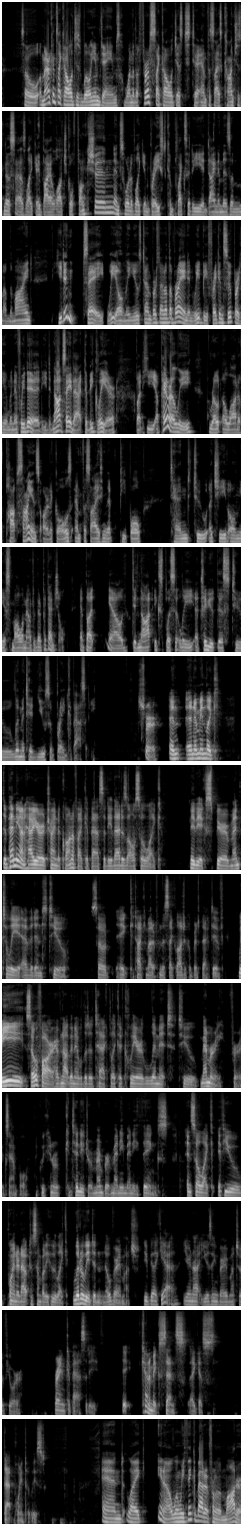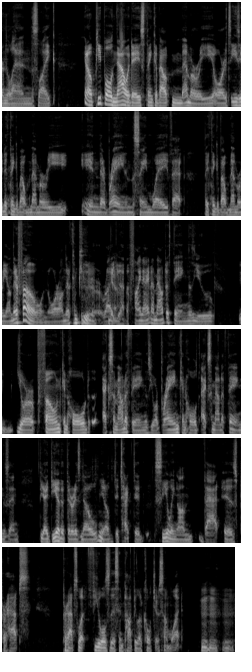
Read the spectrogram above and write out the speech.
So, American psychologist William James, one of the first psychologists to emphasize consciousness as like a biological function and sort of like embraced complexity and dynamism of the mind, he didn't say we only use 10% of the brain and we'd be friggin' superhuman if we did. He did not say that, to be clear. But he apparently wrote a lot of pop science articles emphasizing that people tend to achieve only a small amount of their potential. But, you know, did not explicitly attribute this to limited use of brain capacity. Sure. And and I mean like depending on how you're trying to quantify capacity, that is also like maybe experimentally evident too. So, eh, it, talking about it from the psychological perspective, we so far have not been able to detect like a clear limit to memory, for example. Like we can re- continue to remember many, many things. And so, like, if you pointed out to somebody who like literally didn't know very much, you'd be like, "Yeah, you're not using very much of your brain capacity." It kind of makes sense, I guess, that point at least. And like, you know, when we think about it from a modern lens, like you know, people nowadays think about memory, or it's easy to think about memory in their brain in the same way that they think about memory on their phone or on their computer, mm-hmm. right? Yeah. You have a finite amount of things. You your phone can hold X amount of things, your brain can hold X amount of things, and the idea that there is no, you know, detected ceiling on that is perhaps perhaps what fuels this in popular culture somewhat. Mm-hmm. mm-hmm.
